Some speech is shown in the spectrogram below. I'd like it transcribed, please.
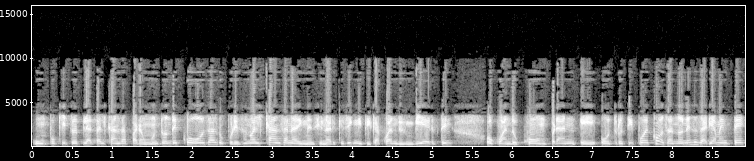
un poquito de plata alcanza para un montón de cosas o por eso no alcanzan a dimensionar qué significa cuando invierten o cuando compran eh, otro tipo de cosas. No necesariamente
